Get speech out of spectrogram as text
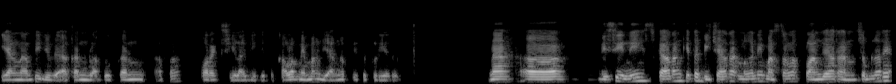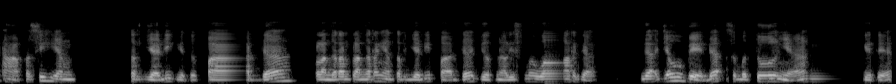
yang nanti juga akan melakukan apa koreksi lagi gitu. Kalau memang dianggap itu keliru. Nah di sini sekarang kita bicara mengenai masalah pelanggaran. Sebenarnya apa sih yang terjadi gitu pada pelanggaran-pelanggaran yang terjadi pada jurnalisme warga nggak jauh beda sebetulnya gitu ya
